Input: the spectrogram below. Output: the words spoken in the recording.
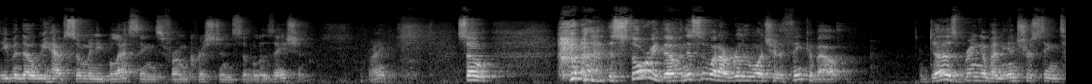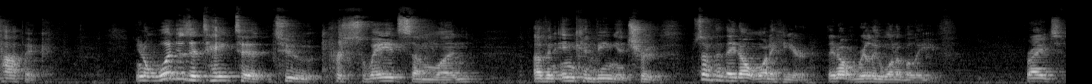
even though we have so many blessings from Christian civilization, right? So, the story, though, and this is what I really want you to think about, does bring up an interesting topic. You know, what does it take to, to persuade someone of an inconvenient truth? Something they don't want to hear, they don't really want to believe, right?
